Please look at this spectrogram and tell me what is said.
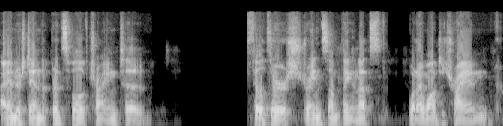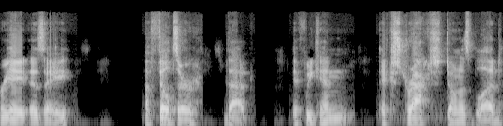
I understand the principle of trying to filter, strain something, and that's what I want to try and create is a a filter that if we can extract Dona's blood,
